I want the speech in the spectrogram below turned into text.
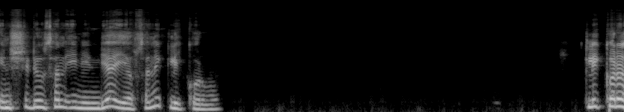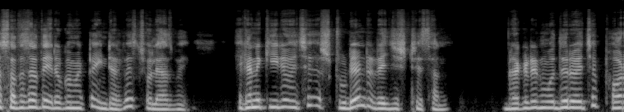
ইনস্টিটিউশন ইন ইন্ডিয়া এই অপশানে ক্লিক করব। ক্লিক করার সাথে সাথে এরকম একটা ইন্টারফেস চলে আসবে। এখানে কি রয়েছে? স্টুডেন্ট রেজিস্ট্রেশন ব্র্যাকেটের মধ্যে রয়েছে ফর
